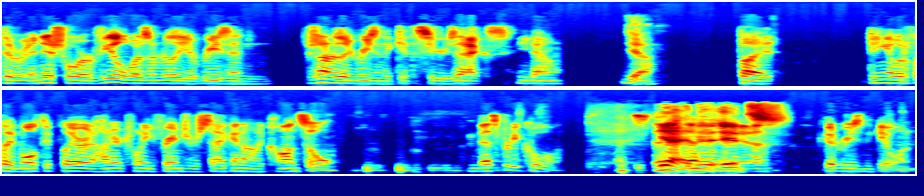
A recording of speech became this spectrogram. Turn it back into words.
the initial reveal wasn't really a reason. There's not really a reason to get the Series X. You know, Yeah. but being able to play multiplayer at 120 frames per second on a console, that's pretty cool. That's, that's yeah, and it, it's good reason to get one.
